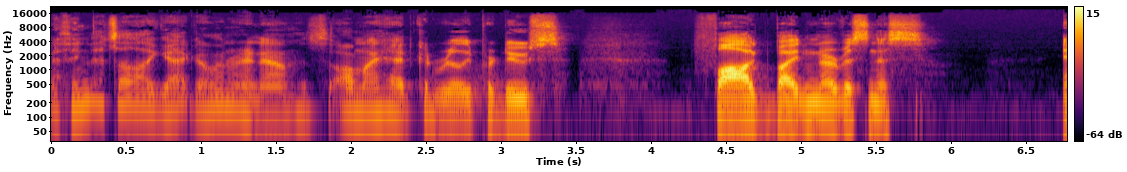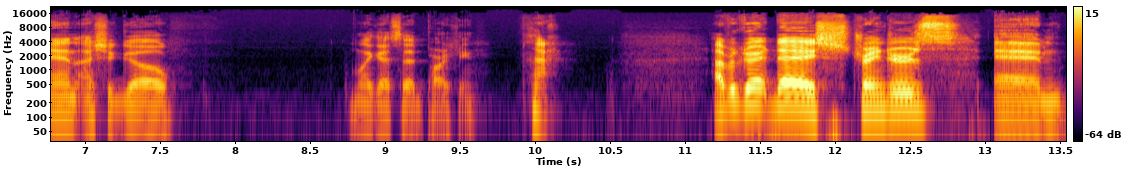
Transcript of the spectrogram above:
I think that's all I got going right now. It's all my head could really produce, fogged by nervousness. And I should go like I said, parking. Ha. Have a great day, strangers, and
